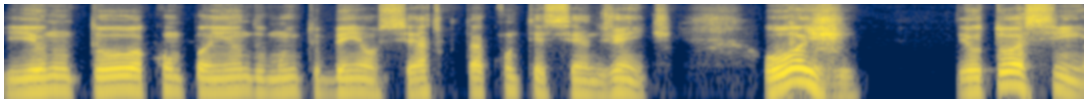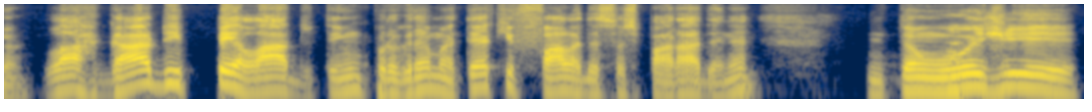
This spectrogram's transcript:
e eu não estou acompanhando muito bem ao certo o que está acontecendo, gente. Hoje, eu estou assim, ó, largado e pelado, tem um programa até que fala dessas paradas, né? Então, hoje,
